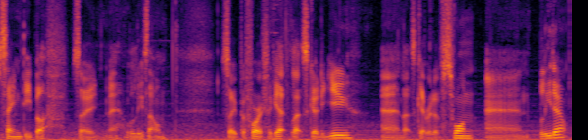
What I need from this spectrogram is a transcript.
Same debuff, so meh, we'll leave that one. So before I forget, let's go to you, and let's get rid of Swan and Bleed Out.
